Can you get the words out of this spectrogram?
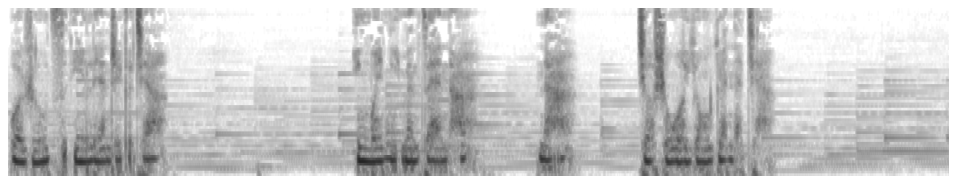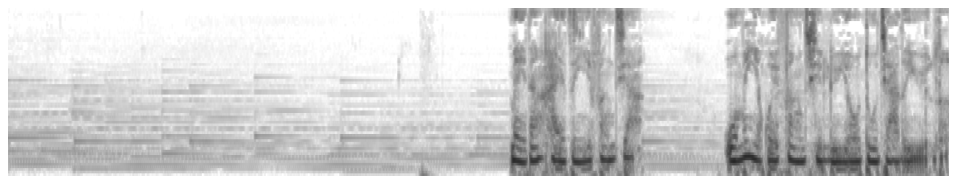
我如此依恋这个家，因为你们在哪儿，哪儿就是我永远的家。每当孩子一放假。我们也会放弃旅游度假的娱乐，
